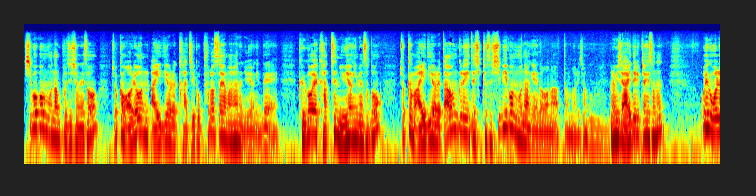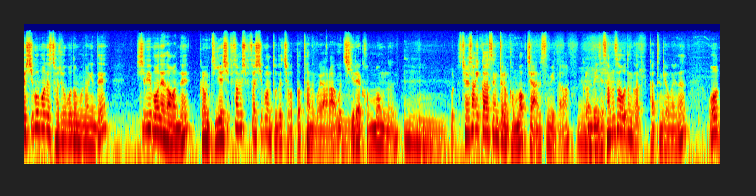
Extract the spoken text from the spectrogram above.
15번 문항 포지션에서 조금 어려운 아이디어를 가지고 풀었어야만 하는 유형인데 그거에 같은 유형이면서도 조금 아이디어를 downgrade 시켜서 12번 문항에 넣어놨단 말이죠. 그럼 이제 아이들 입장에서는 어 이거 원래 15번에서 자주 보던 문항인데 12번에 나왔네? 그럼 뒤에 13, 14, 15는 도대체 어떻다는 거야? 라고 지레 겁먹는 뭐, 최상위권 학생들은 겁먹지 않습니다. 그런데 이제 3, 4, 5등 가- 같은 경우에는 어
